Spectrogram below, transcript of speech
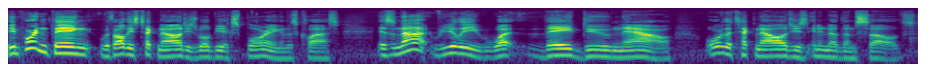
The important thing with all these technologies we'll be exploring in this class is not really what they do now or the technologies in and of themselves.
